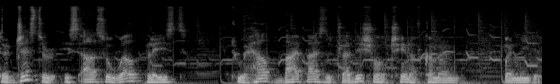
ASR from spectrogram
The jester is also well placed to help bypass the traditional chain of command when needed.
